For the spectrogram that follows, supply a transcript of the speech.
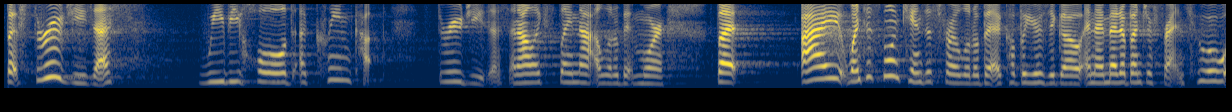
But through Jesus, we behold a clean cup through Jesus. And I'll explain that a little bit more. But I went to school in Kansas for a little bit a couple years ago, and I met a bunch of friends who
